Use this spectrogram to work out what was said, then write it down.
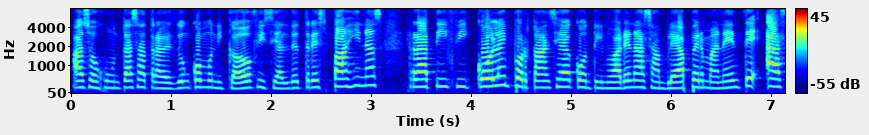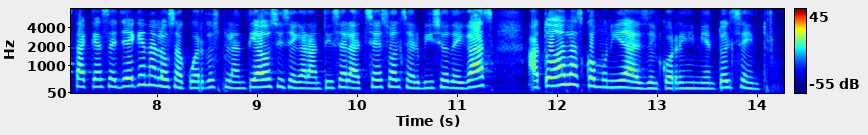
Asojuntas, a través de un comunicado oficial de tres páginas, ratificó la importancia de continuar en asamblea permanente hasta que se lleguen a los acuerdos planteados y se garantice el acceso al servicio de gas a todas las comunidades del corregimiento del centro.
